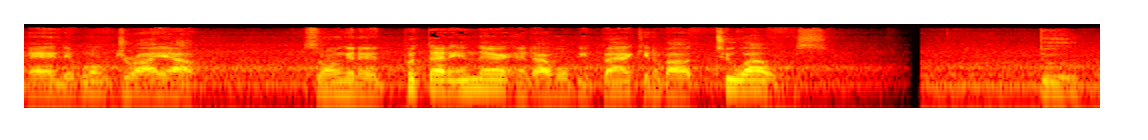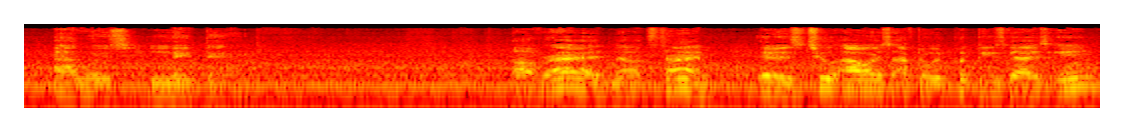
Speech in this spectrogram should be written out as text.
and it won't dry out. So I'm going to put that in there and I will be back in about two hours. Two hours later. Alright, now it's time. It is two hours after we put these guys in,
